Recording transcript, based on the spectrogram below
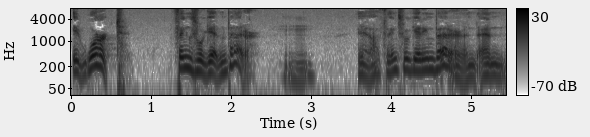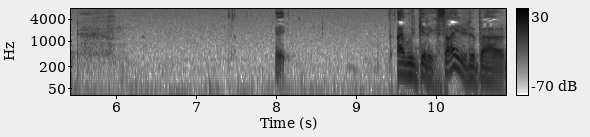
it worked. Things were getting better. Mm-hmm. you know things were getting better and and it, I would get excited about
